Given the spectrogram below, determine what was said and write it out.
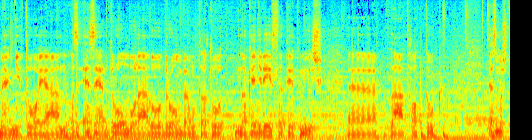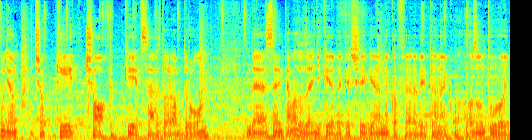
megnyitóján az ezer drónból álló drónbemutatónak egy részletét mi is e, láthattuk. Ez most ugyan csak, két, csak 200 darab drón, de szerintem az az egyik érdekessége ennek a felvételnek, azon túl, hogy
